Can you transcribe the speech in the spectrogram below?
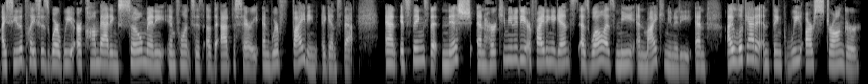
I see the places where we are combating so many influences of the adversary and we're fighting against that. And it's things that Nish and her community are fighting against, as well as me and my community. And I look at it and think we are stronger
